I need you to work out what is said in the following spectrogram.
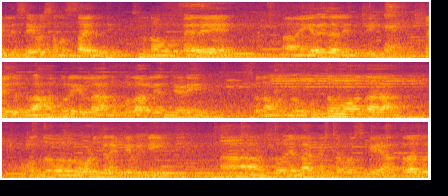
ಇಲ್ಲಿ ಸೇವೆ ಸಲ್ಲಿಸ್ತಾ ಇದ್ವಿ ಸೊ ನಾವು ಬೇರೆ ಏರಿಯಾದಲ್ಲಿ ಇದ್ವಿ. ಸೊ ಇದು ಗ್ರಾಹಕರಿಗೆಲ್ಲ ಅನುಕೂಲ ಆಗಲಿ ಅಂತೇಳಿ ಸೊ ನಾವೊಂದು ಉತ್ತಮವಾದ ಒಂದು ರೋಡ್ ಕನೆಕ್ಟಿವಿಟಿ ಸೊ ಎಲ್ಲ ಕಸ್ಟಮರ್ಸ್ಗೆ ಆಗೋ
